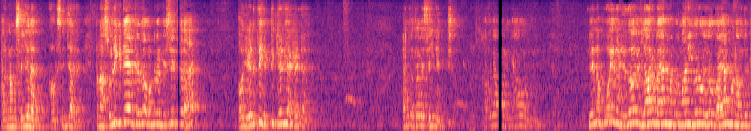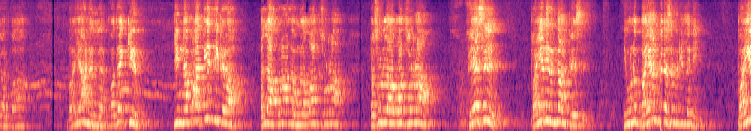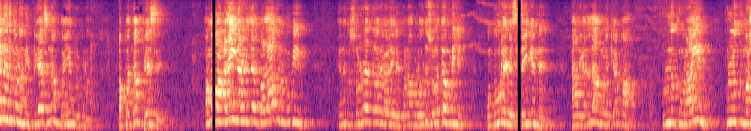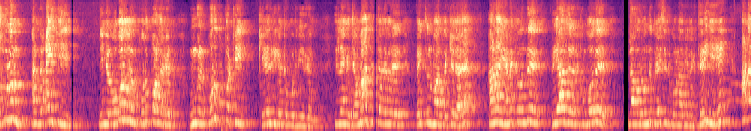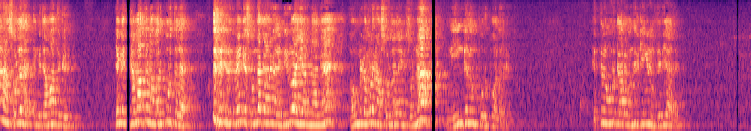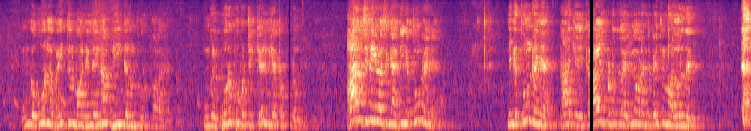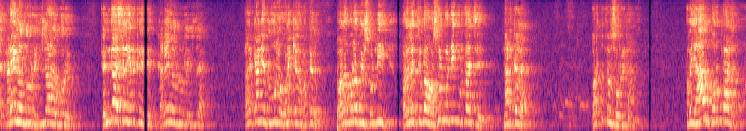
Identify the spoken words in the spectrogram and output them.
அது நம்ம செய்யலை. அவர் செஞ்சார். இப்போ நான் சொல்லிக்கிட்டே இருக்கிறதுல ஒன்று ரெண்டு விஷயத்தில் அவர் எடுத்து எட்டு கேள்வியாக கேட்டார். அடுத்த தடவை செய்யுங்க. அப்பதான் உங்களுக்கு ஞாபகம் இருக்கும். இல்லைன்னா போயிடும் ஏதோ எல்லாரும் பயான் பண்ணுற மாதிரி இவரும் ஏதோ பயான் பண்ண வந்திருக்காருப்பா. பயான் அல்ல பதக்கிர். பார்த்து தீர்த்திக்கிறா அல்லாஹ் குரான்ல உங்களை பார்த்து சொல்கிறான் ரசூல்லாவை பார்த்து சொல்கிறான் பேசு. பயன் இருந்தால் பேசு. நீ ஒன்றும் பயான் பேசுறதுக்கு இல்லை நீ. பயன் இருக்கணும். நீ பேசுனா பயன் இருக்கணும். அப்பதான் பேசு. அலைனா இல்லல் பலாகுல் முபீன். எனக்கு சொல்றத தவிர வேலையில் இப்போ நான் உங்களை வந்து சொல்லத்தான் முடியும். உங்க ஊர்ல இதை செய்யுங்கன்னு. நாளைக்கு எல்லாம் உங்களை கேட்பான். குல்லுக்கும் ராயின் குள்ளுக்கும் மசூலும் அந்த ஆய்த்தி நீங்கள் ஒவ்வொருவரும் பொறுப்பாளர்கள். உங்கள் பொறுப்பு பற்றி கேள்வி கேட்கப்படுவீர்கள். இல்லை எங்கள் ஜமாத்து தலைவர் பைத்துல் மால் வைக்கல ஆனால் எனக்கு வந்து ரியாதில் இருக்கும்போது இந்த அவர் வந்து பேசிட்டு போனார் எனக்கு தெரியும் ஆனால் நான் சொல்லலை எங்கள் ஜமாத்துக்கு. எங்கள் ஜமாத்தை நான் வற்புறுத்தலை. எனக்கு வேண்டிய சொந்தக்காரங்க நிர்வாகியாக இருந்தாங்க. அவங்கள்ட்ட கூட நான் சொல்லலைன்னு சொன்னால் நீங்களும் பொறுப்பாளர்கள். எத்தனை ஊருக்காரங்க வந்திருக்கீங்கன்னு எனக்கு தெரியாது. உங்கள் ஊரில் வைத்துல்மால் இல்லைன்னா நீங்களும் பொறுப்பாளர்கள். உங்கள் பொறுப்பு பற்றி கேள்வி கேட்கப்படும். ஆரம்பிச்சிட்டீங்கன்னு வச்சுங்க நீங்க தூண்டுறீங்க நீங்க தூண்டுறீங்க நாளைக்கு காயல் பட்டத்தில் இன்னும் ஒரு அஞ்சு பைத்துல் மால் வருது. கடையலூர் இல்லாத ஊர். தென்காசியில் இருக்கு. கடையநல்லூர்ல இல்லை. அதற்காண்டி அந்த ஊரில் உழைக்கல மக்கள். பல முறை போய் சொல்லி பல லட்சம் ரூபாய் வசூல் பண்ணி கொடுத்தாச்சு. நடக்கல. வருத்தத்தில் சொல்றேன் நான். அப்ப யார் பொறுப்பாளர்?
